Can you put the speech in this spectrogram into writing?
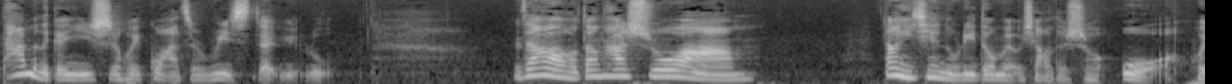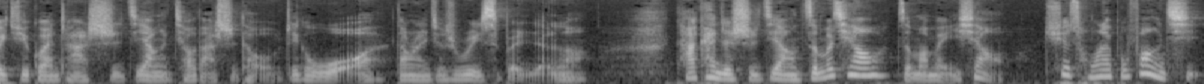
他们的更衣室会挂着瑞斯的语录？你知道，当他说啊，当一切努力都没有效的时候，我会去观察石匠敲打石头。这个我，当然就是瑞斯本人了。他看着石匠怎么敲怎么没效，却从来不放弃。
